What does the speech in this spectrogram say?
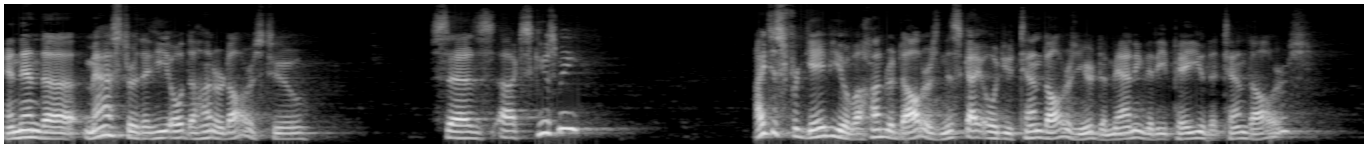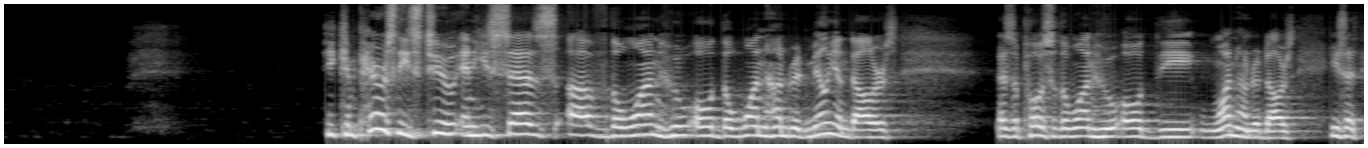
And then the master that he owed the $100 to says, uh, Excuse me? I just forgave you of $100 and this guy owed you $10 and you're demanding that he pay you the $10? He compares these two and he says of the one who owed the $100 million as opposed to the one who owed the $100, he says,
